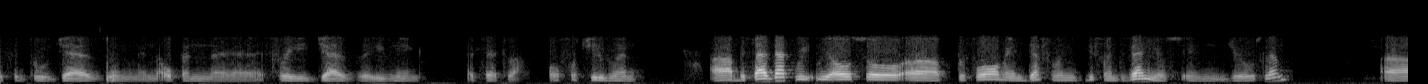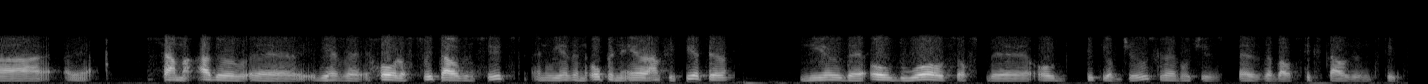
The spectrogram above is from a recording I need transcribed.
listen to jazz and, and open uh, free jazz evening, etc. Or for children. Uh, besides that, we, we also uh, perform in different different venues in Jerusalem. Uh, some other we have a hall of 3,000 seats, and we have an open air amphitheater near the old walls of the old city of Jerusalem, which is, has about 6,000 seats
